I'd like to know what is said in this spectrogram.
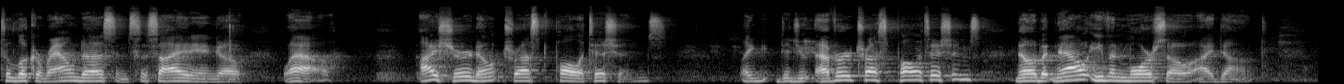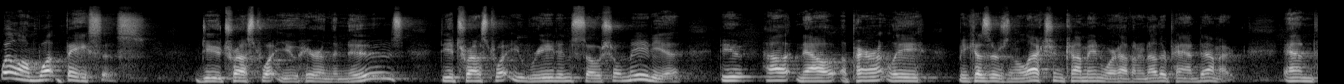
to look around us in society and go, wow, I sure don't trust politicians. Like, did you ever trust politicians? No, but now even more so, I don't. Well, on what basis? Do you trust what you hear in the news? Do you trust what you read in social media? Do you how now apparently because there's an election coming, we're having another pandemic. And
